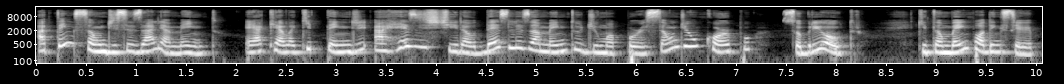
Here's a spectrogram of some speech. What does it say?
A tensão de cisalhamento é aquela que tende a resistir ao deslizamento de uma porção de um corpo sobre outro, que também podem ser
